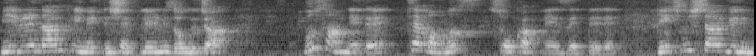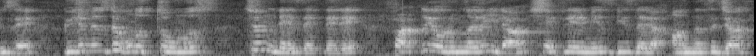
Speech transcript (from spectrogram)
Birbirinden kıymetli şeflerimiz olacak. Bu sahnede temamız sokak lezzetleri. Geçmişten günümüze, günümüzde unuttuğumuz tüm lezzetleri farklı yorumlarıyla şeflerimiz bizlere anlatacak.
